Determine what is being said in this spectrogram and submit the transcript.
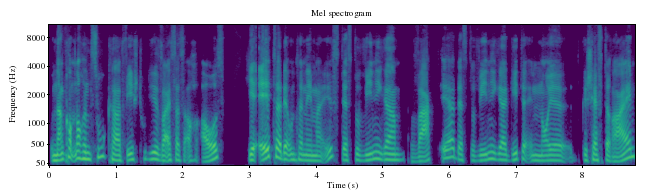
Und dann kommt noch hinzu, KfW-Studie weist das auch aus, je älter der Unternehmer ist, desto weniger wagt er, desto weniger geht er in neue Geschäfte rein.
